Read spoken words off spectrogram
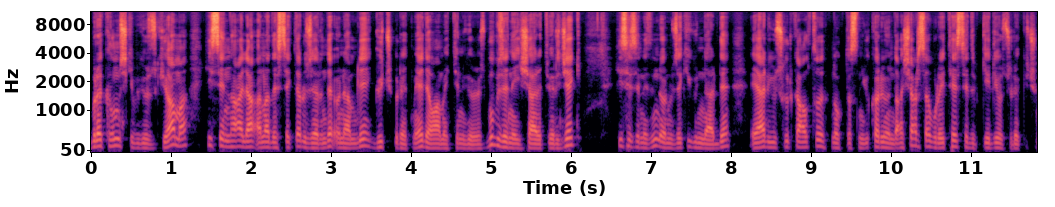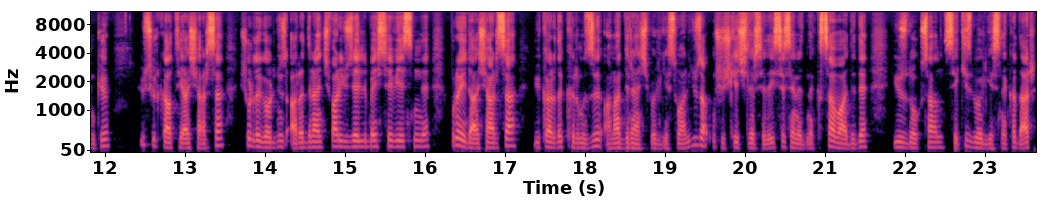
bırakılmış gibi gözüküyor ama hissenin hala ana destekler üzerinde önemli güç üretmeye devam ettiğini görüyoruz. Bu bize ne işaret verecek? Hisse senedinin önümüzdeki günlerde eğer 146 noktasını yukarı yönde aşarsa burayı test edip geliyor sürekli çünkü. 146'yı aşarsa şurada gördüğünüz ara direnç var 155 seviyesinde. Burayı da aşarsa yukarıda kırmızı ana direnç bölgesi var. 163 geçilirse de hisse senedinde kısa vadede 198 bölgesine kadar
